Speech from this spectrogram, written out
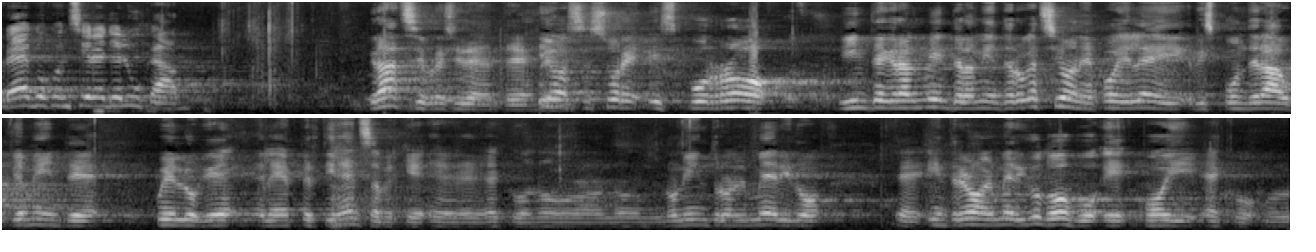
Prego, consigliere De Luca. Grazie Presidente. Io Assessore esporrò integralmente la mia interrogazione e poi lei risponderà ovviamente quello che le è pertinenza perché eh, ecco, no, no, non entro nel merito, eh, entrerò nel merito dopo e poi ecco,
